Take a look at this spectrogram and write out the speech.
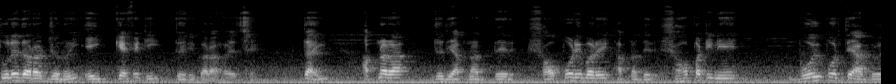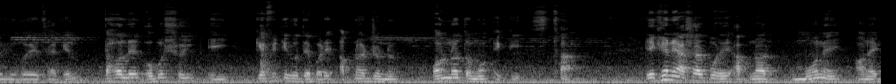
তুলে ধরার জন্যই এই ক্যাফেটি তৈরি করা হয়েছে। তাই আপনারা যদি আপনাদের সপরিবারে আপনাদের সহপাঠী নিয়ে বই পড়তে আগ্রহী হয়ে থাকেন, তাহলে অবশ্যই এই ক্যাফেটি হতে পারে আপনার জন্য অন্যতম একটি স্থান। এখানে আসার পরে আপনার মনে অনেক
